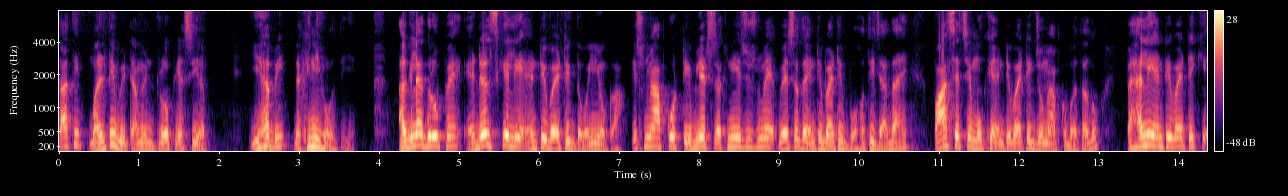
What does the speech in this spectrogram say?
साथ ही मल्टीविटामिन ड्रॉप या सिरप, यह भी रखनी होती है। अगला ग्रुप है एडल्ट्स के लिए एंटीबायोटिक दवाइयों का। इसमें आपको टेबलेट्स रखनी है, जिसमें वैसे तो एंटीबायोटिक बहुत ही ज़्यादा है। पाँच से छः मुख्य एंटीबायोटिक जो मैं आपको बता दूँ पहली एंटीबायोटिक है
